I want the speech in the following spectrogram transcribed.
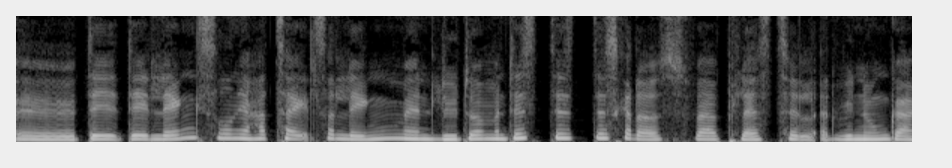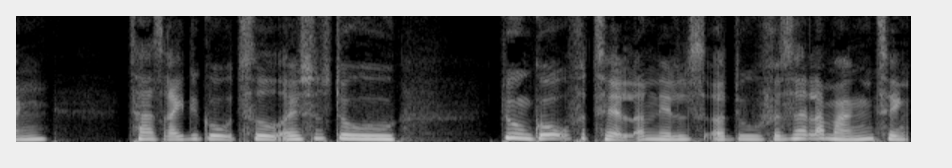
Øh, det, det er længe siden, jeg har talt så længe med en lytter, men det, det, det skal der også være plads til, at vi nogle gange tager os rigtig god tid. Og jeg synes, du, du er en god fortæller, Niels, og du fortæller mange ting.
